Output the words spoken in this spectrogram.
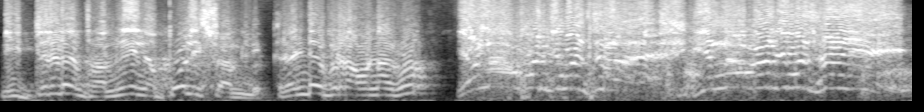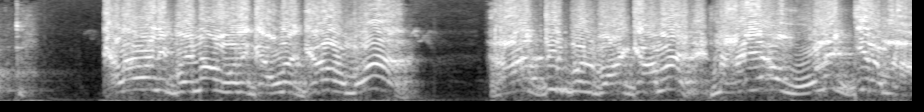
நீ திருடன் ஃபேமிலி நான் போலீஸ் ஃபேமிலி ரெண்டு பேரும் ஒன்னாகும் என்ன பஞ்சு பேசுற. என்ன பஞ்சு பேசுற நீ? களவாணி பண்ணா உங்களுக்கு அவ்வளவு காலமா ராத்திரி போல் பார்க்காம நான் ஏன் உழைக்கிறோம்டா?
